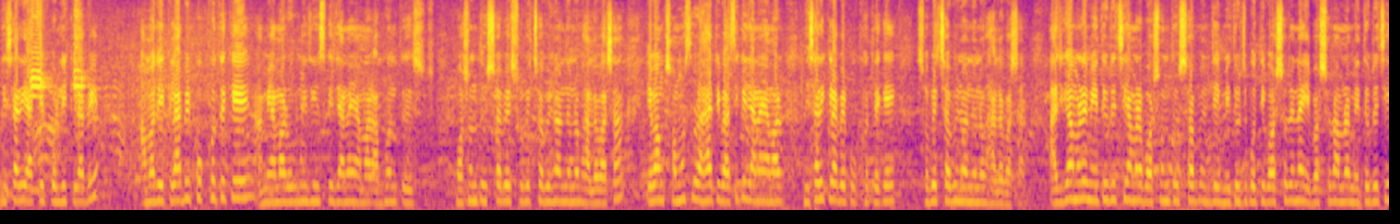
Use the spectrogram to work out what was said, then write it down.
দিশারি একের পল্লী ক্লাবে। আমাদের ক্লাবের পক্ষ থেকে আমি আমার অগ্নিজিজকে জানাই, আমার আভ্যন্তর বসন্ত উৎসবের শুভেচ্ছা, অভিনন্দন ও ভালোবাসা এবং সমস্ত রাহাটিবাসীকে জানাই আমার দিশারি ক্লাবের পক্ষ থেকে শুভেচ্ছা, অভিনন্দন ও ভালোবাসা। আজকে আমরা মেতে উঠেছি, আমরা বসন্ত উৎসব যে মেতে উঠেছি, প্রতি বছরে না এবছর আমরা মেতে উঠেছি।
